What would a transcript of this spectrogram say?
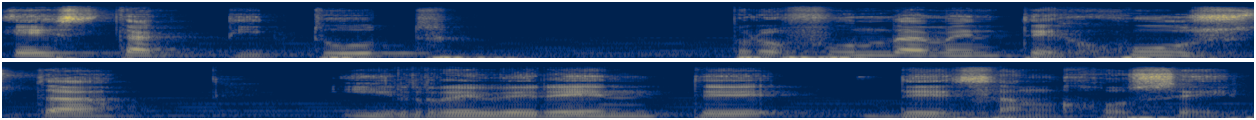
esta actitud profundamente justa y reverente de San José.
